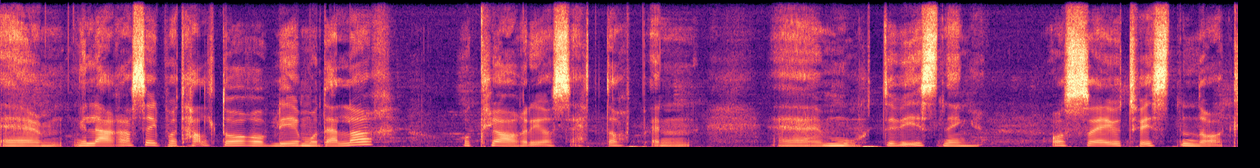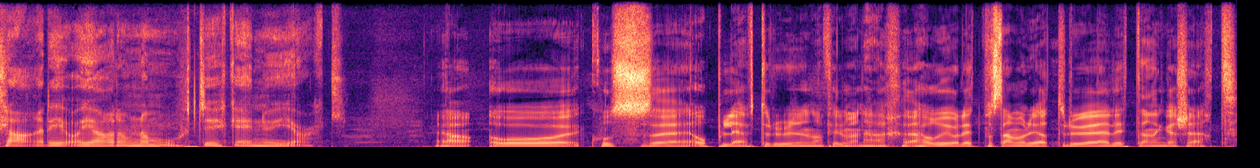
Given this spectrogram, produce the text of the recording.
eh, lære seg på et halvt år å bli modeller? Og klarer de å sette opp en eh, motevisning. Og så er jo tvisten da klarer de å gjøre det under moteuka i New York. Ja, og hvordan eh, opplevde du denne filmen her? Jeg hører jo litt på stemmen din at du er litt engasjert.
